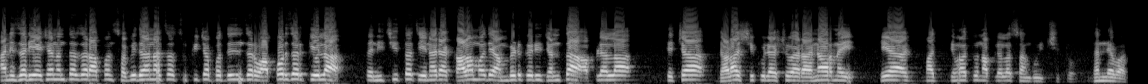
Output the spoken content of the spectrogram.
आणि जर याच्यानंतर जर आपण संविधानाचा चुकीच्या पद्धतीने जर वापर जर केला तर निश्चितच येणाऱ्या काळामध्ये आंबेडकरी जनता आपल्याला त्याच्या धडा शिकवल्याशिवाय राहणार नाही. हे या माध्यमातून आपल्याला सांगू इच्छितो. धन्यवाद.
